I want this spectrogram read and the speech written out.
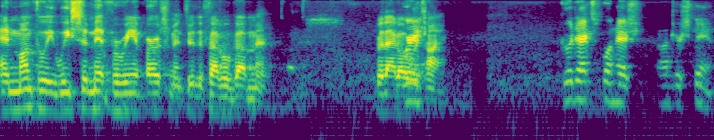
and monthly we submit for reimbursement through the federal government for that Great. overtime. Good explanation. Understand.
